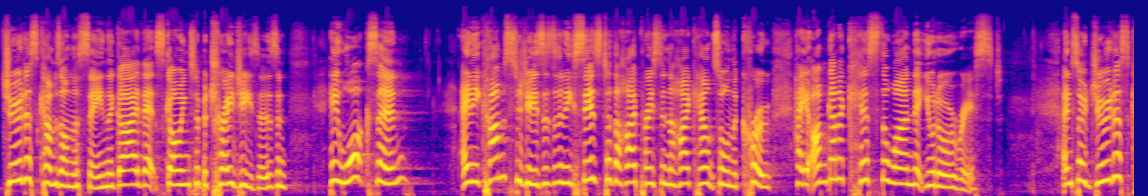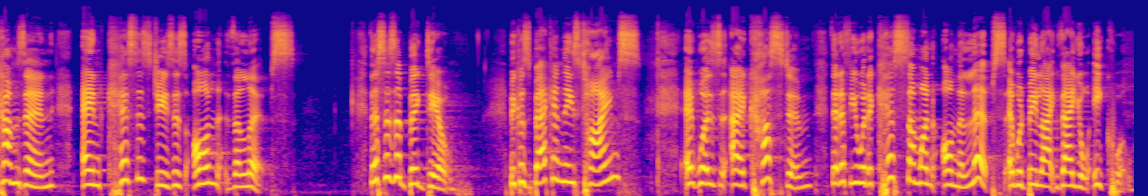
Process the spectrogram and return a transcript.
Judas comes on the scene, the guy that's going to betray Jesus, and he walks in and he comes to Jesus and he says to the high priest and the high council and the crew, Hey, I'm going to kiss the one that you're to arrest. And so Judas comes in and kisses Jesus on the lips. This is a big deal because back in these times, it was a custom that if you were to kiss someone on the lips, it would be like they're your equal.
